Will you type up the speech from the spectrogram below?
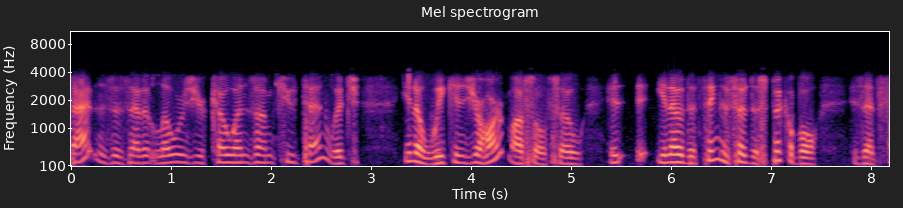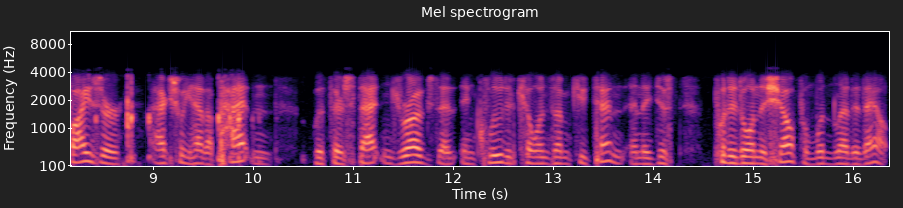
statins is that it lowers your coenzyme Q10, which you know weakens your heart muscle. So, it, it, you know, the thing that's so despicable is that Pfizer actually had a patent with their statin drugs that included coenzyme Q10, and they just put it on the shelf and wouldn't let it out.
